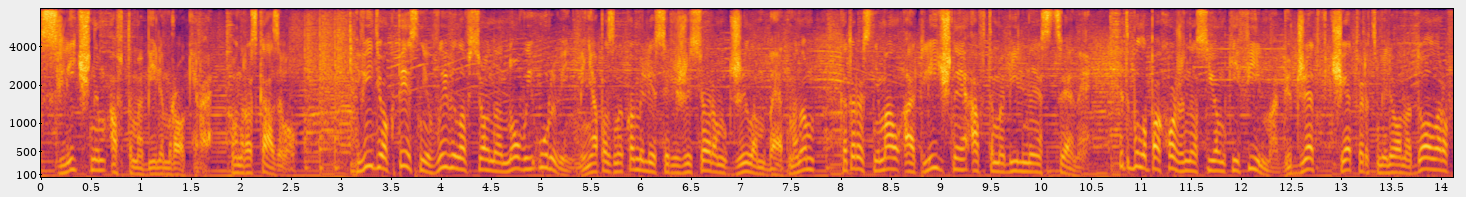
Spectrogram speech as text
с личным автомобилем рокера. Он рассказывал. Видео к песне вывело все на новый уровень. Меня познакомили с режиссером Джилом Бэтменом, который снимал отличные автомобильные сцены. Это было похоже на съемки фильма. Бюджет в четверть миллиона долларов,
